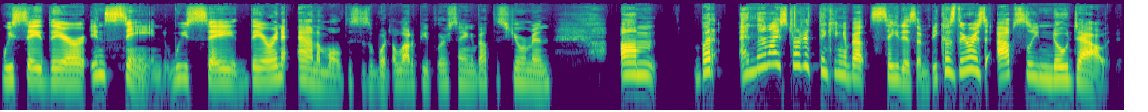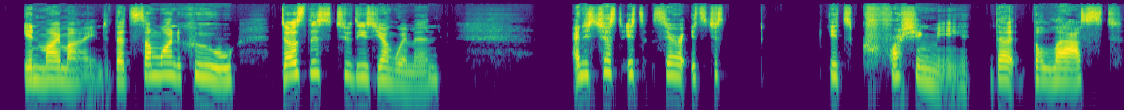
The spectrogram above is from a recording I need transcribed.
We say they're insane. We say they're an animal. This is what a lot of people are saying about this human. Um, but, and then I started thinking about sadism because there is absolutely no doubt in my mind that someone who does this to these young women, and it's just, it's, Sarah, it's just, it's crushing me that the last,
